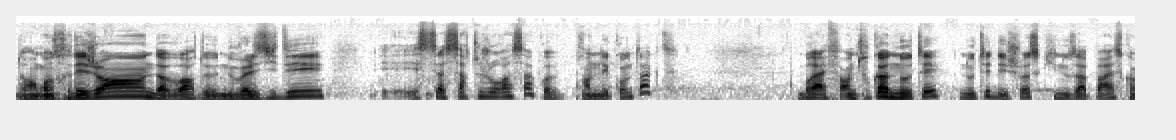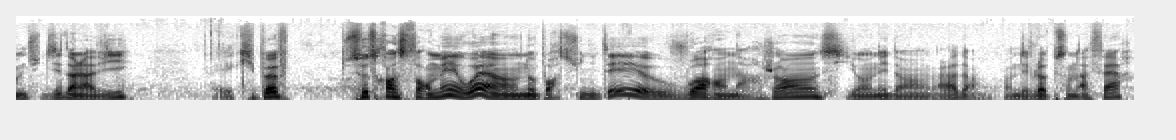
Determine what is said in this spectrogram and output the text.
de rencontrer des gens, d'avoir de nouvelles idées. Et ça sert toujours à ça, quoi, prendre des contacts. Bref, en tout cas, noter, noter des choses qui nous apparaissent, comme tu disais, dans la vie, et qui peuvent se transformer ouais, en opportunité, voire en argent, si on est dans, voilà, on développe son affaire,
